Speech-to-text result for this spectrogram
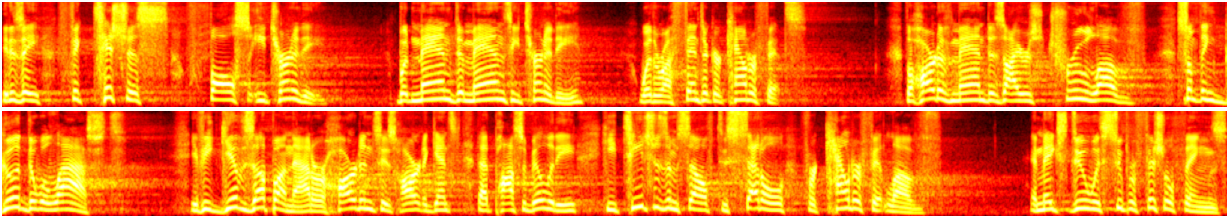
It is a fictitious, false eternity. But man demands eternity, whether authentic or counterfeits. The heart of man desires true love, something good that will last. If he gives up on that or hardens his heart against that possibility, he teaches himself to settle for counterfeit love and makes do with superficial things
